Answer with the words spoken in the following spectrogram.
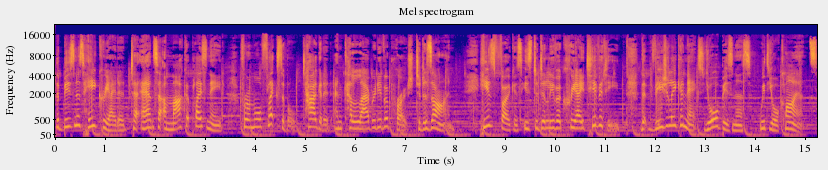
the business he created to answer a marketplace need for a more flexible, targeted, and collaborative approach to design. His focus is to deliver creativity that visually connects your business with your clients.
